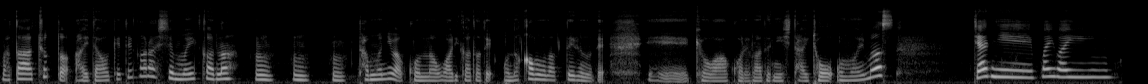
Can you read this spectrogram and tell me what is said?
またちょっと間を空けてからしてもいいかな。うんうんうん。たまにはこんな終わり方でお腹も鳴ってるので、えー、今日はこれまでにしたいと思います。じゃあねバイバイ。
